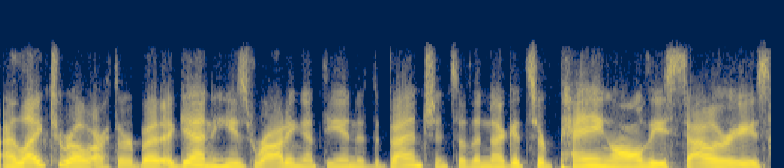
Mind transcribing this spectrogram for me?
I like Darrell Arthur, but again, he's rotting at the end of the bench. And so the Nuggets are paying all these salaries,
